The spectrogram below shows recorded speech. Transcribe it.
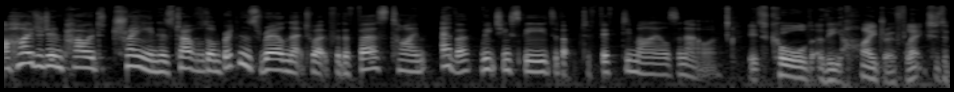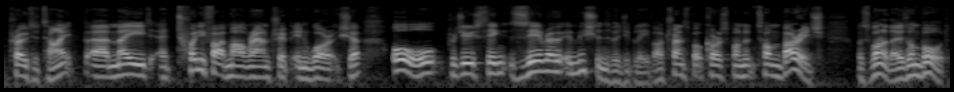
A hydrogen powered train has travelled on Britain's rail network for the first time ever, reaching speeds of up to 50 miles an hour. It's called the Hydroflex. It's a prototype uh, made a 25 mile round trip in Warwickshire, all producing zero emissions, would you believe? Our transport correspondent Tom Burridge was one of those on board.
